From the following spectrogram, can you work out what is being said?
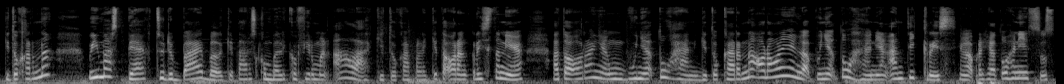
gitu. Karena we must back to the Bible. Kita harus kembali ke firman Allah gitu. Apalagi kita orang Kristen ya atau orang yang punya Tuhan gitu. Karena orang-orang yang nggak punya Tuhan yang anti Kris yang nggak percaya Tuhan Yesus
